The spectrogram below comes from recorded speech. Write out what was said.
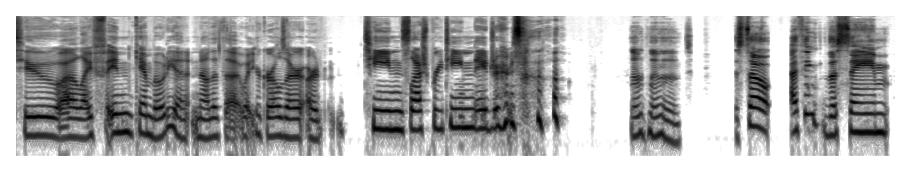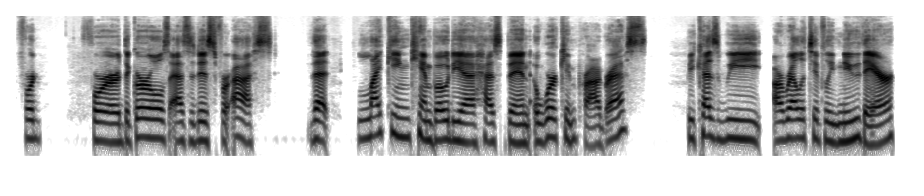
to uh, life in Cambodia now that the what your girls are are teen slash preteen agers? mm-hmm. So I think the same for for the girls as it is for us that liking Cambodia has been a work in progress because we are relatively new there.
